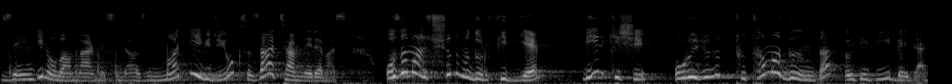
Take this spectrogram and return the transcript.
zengin olan vermesi lazım. Maddi gücü yoksa zaten veremez. O zaman şu mudur fidye? Bir kişi orucunu tutamadığında ödediği bedel.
